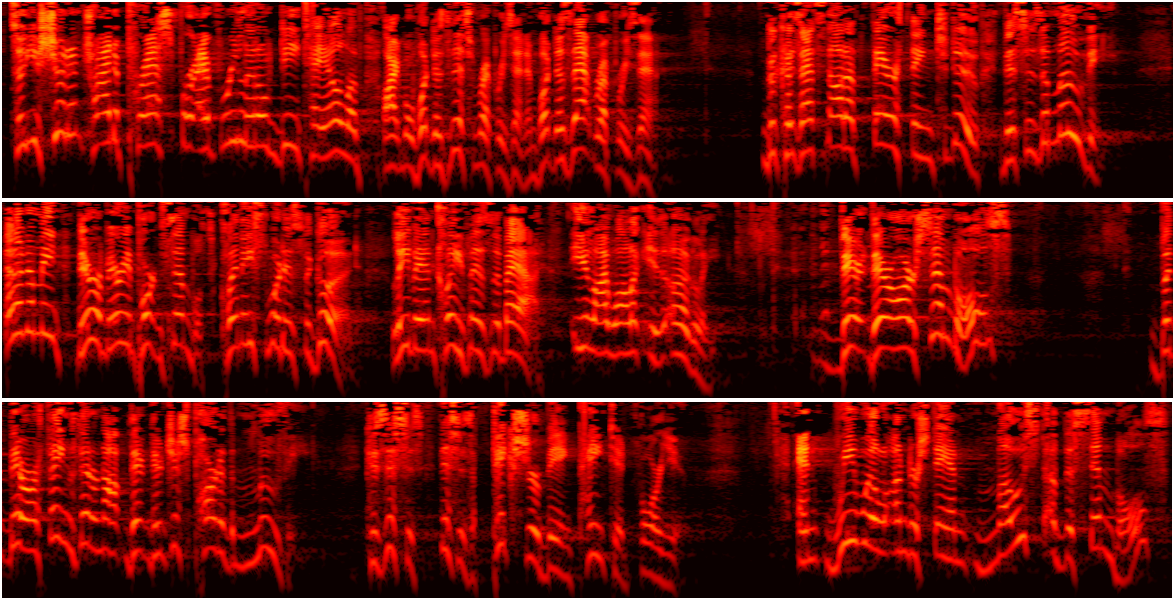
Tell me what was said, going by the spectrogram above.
So you shouldn't try to press for every little detail of, all right, well, what does this represent and what does that represent? Because that's not a fair thing to do. This is a movie. And I don't mean, there are very important symbols. Clint Eastwood is the good. Lee Van Cleef is the bad. Eli Wallach is ugly. There, there are symbols, but there are things that are not, they're, they're just part of the movie. Because this is, this is a picture being painted for you. And we will understand most of the symbols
